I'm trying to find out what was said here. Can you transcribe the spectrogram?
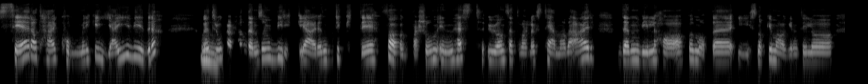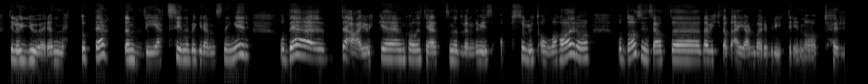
ser at her kommer ikke jeg videre. Og jeg mm. tror kanskje at den som virkelig er en dyktig fagperson innen hest, uansett hva slags tema det er, den vil ha på en måte is nok i magen til å, til å gjøre nettopp det. Den vet sine begrensninger. Og det, det, er jo ikke en kvalitet nødvendigvis absolutt alle har. Og, og da syns jeg at eh, det er viktig at eieren bare bryter inn og tør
